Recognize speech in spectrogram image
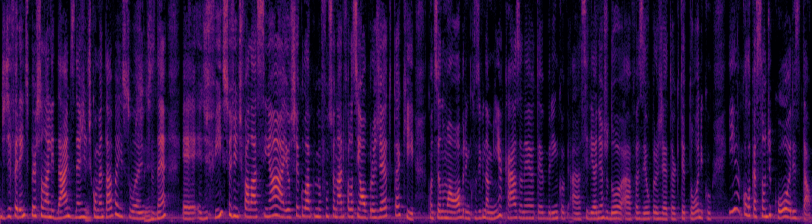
de diferentes personalidades, né? A gente comentava isso antes, né? É, é, difícil a gente falar assim, ah, eu chego lá para o meu funcionário e falo assim, ó, oh, o projeto está aqui. Aconteceu numa obra, inclusive na minha casa, né? Eu até brinco, a Ciliane ajudou a fazer o projeto arquitetônico e a colocação de cores e tal.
